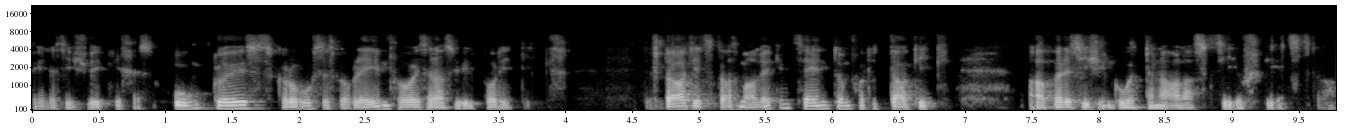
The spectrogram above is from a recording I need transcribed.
weil es ist wirklich ein ungelöstes, grosses Problem von unserer Asylpolitik. Das steht jetzt das mal nicht im Zentrum von der Tagung, aber es ist ein guter Anlass gewesen, auf Spiez zu gehen.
